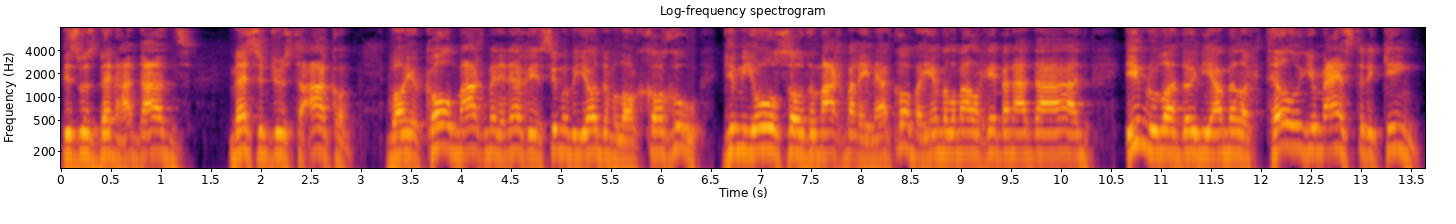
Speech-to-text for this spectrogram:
This was Ben Hadad's messengers to Achav. Vayakol Machman and Echo Yasimu B'Yodim V'Lochachu. Give me also the Machman and Echo. Vayem Malachi Ben Hadad. Imru Ladoini Amelach. Tell your master the king.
